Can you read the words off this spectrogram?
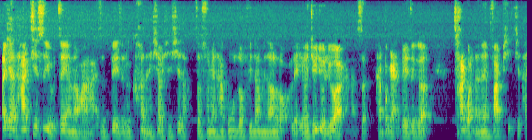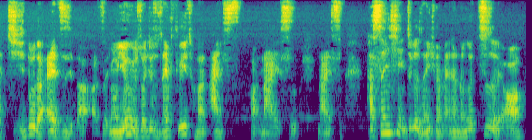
而且他即使有这样的话，还是对这个客人笑嘻嘻的，这说明他工作非常非常劳累，要九九六啊，可能是还不敢对这个茶馆的人发脾气。他极度的爱自己的儿子，用英语说就是人非常的 nice 啊，nice nice。他深信这个人血馒头能够治疗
